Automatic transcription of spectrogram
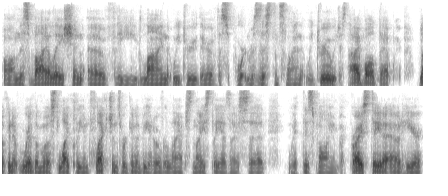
on this violation of the line that we drew there, of the support and resistance line that we drew. We just eyeballed that. We're looking at where the most likely inflections were going to be. It overlaps nicely, as I said, with this volume by price data out here.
